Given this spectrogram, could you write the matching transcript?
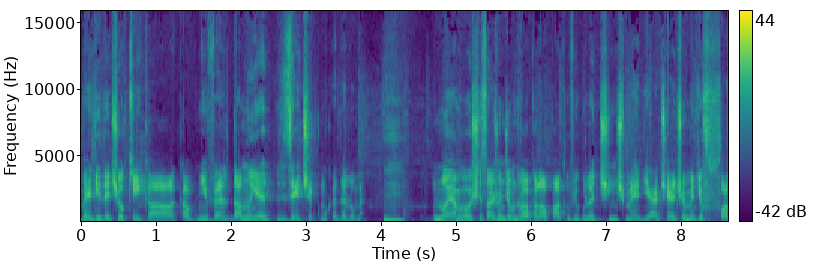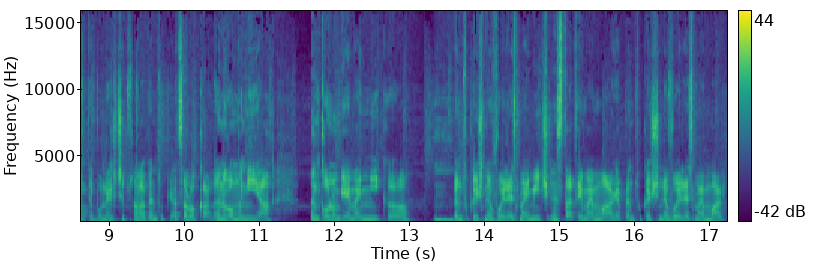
medii, deci e ok ca, ca nivel, dar nu e 10 cum crede lumea. Uh-huh. Noi am reușit să ajungem undeva pe la 4,5 media, ceea ce e o medie foarte bună, excepțională pentru piața locală. În România, în Columbia e mai mică, mm-hmm. Pentru că și nevoile sunt mai mici, în state e mai mare, pentru că și nevoile sunt mai mari.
